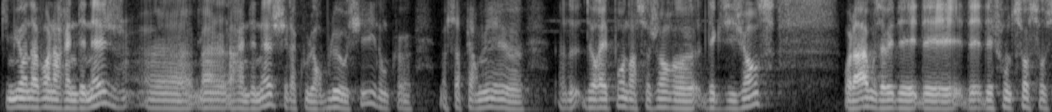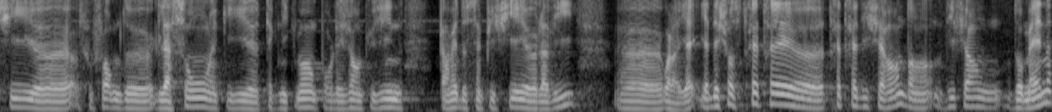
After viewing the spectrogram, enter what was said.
qui met en avant la Reine des Neiges. Ben, la Reine des Neiges, c'est la couleur bleue aussi. Donc, ben, ça permet de, de, répondre à ce genre d'exigence. Voilà, vous avez des, des, des, des, fonds de sauce aussi euh, sous forme de glaçons et qui, euh, techniquement, pour les gens en cuisine, permettent de simplifier euh, la vie. voilà, il y a, y a, des choses très, très, très, très différentes dans différents domaines.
